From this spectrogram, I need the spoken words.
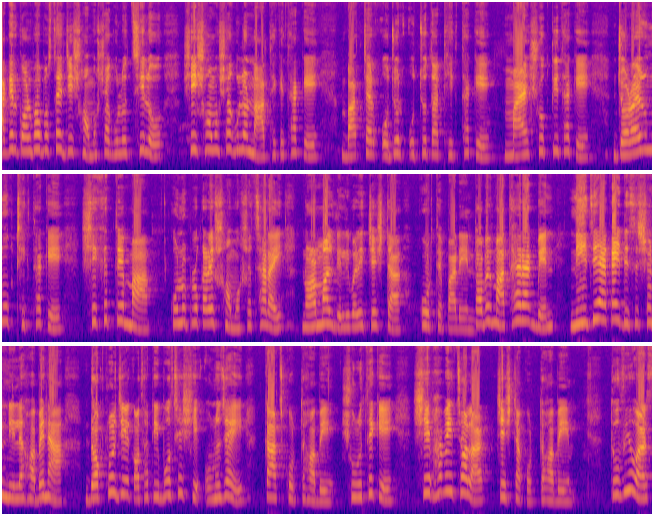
আগের গর্ভাবস্থায় যে সমস্যাগুলো ছিল, সেই সমস্যাগুলো না থেকে থাকে, বাচ্চার ওজন উচ্চতা ঠিক থাকে, মায়ের শক্তি থাকে, জরায়ুর মুখ ঠিক থাকে, সেক্ষেত্রে মা কোনো প্রকারের সমস্যা ছাড়াই নর্মাল ডেলিভারির চেষ্টা করতে পারেন। তবে মাথায় রাখবেন, নিজে একাই ডিসিশন নিলে হবে না ডক্টর যে কথাটি বলছে সে অনুযায়ী কাজ করতে হবে, শুরু থেকে সেভাবেই চলার চেষ্টা করতে হবে। তো ভিউয়ার্স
